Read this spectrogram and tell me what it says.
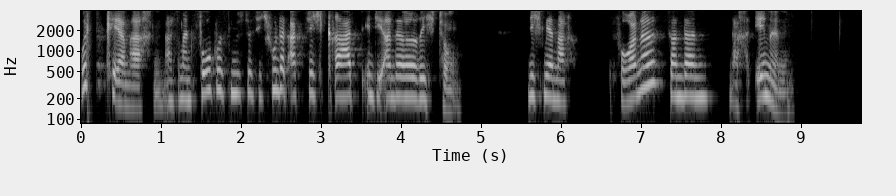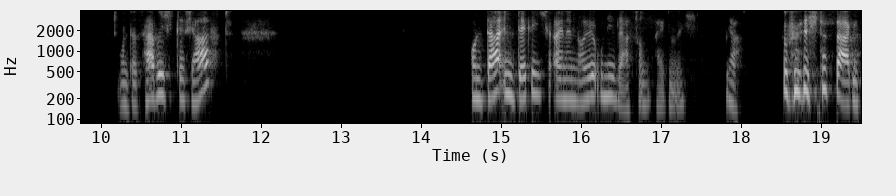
Rückkehr machen. Also mein Fokus müsste sich 180 Grad in die andere Richtung. Nicht mehr nach vorne, sondern nach innen. Und das habe ich geschafft. Und da entdecke ich eine neue Universum eigentlich. Ja, so würde ich das sagen.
